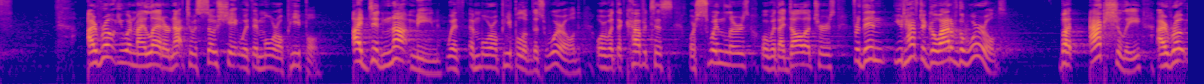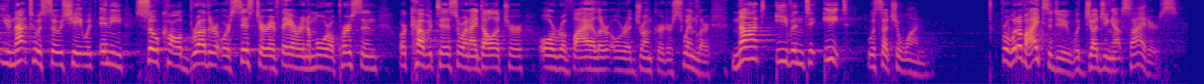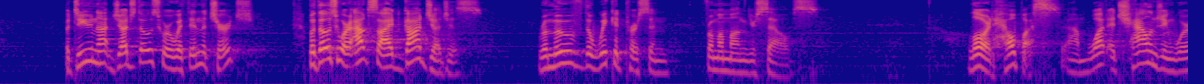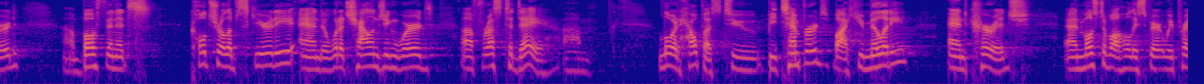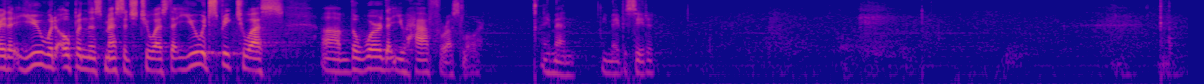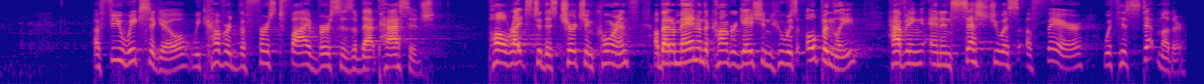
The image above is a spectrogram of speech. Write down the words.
I wrote you in my letter not to associate with immoral people. I did not mean with immoral people of this world, or with the covetous, or swindlers, or with idolaters, for then you'd have to go out of the world. But actually, I wrote you not to associate with any so called brother or sister if they are an immoral person, or covetous, or an idolater, or reviler, or a drunkard, or swindler. Not even to eat with such a one. For what have I to do with judging outsiders? But do you not judge those who are within the church? But those who are outside, God judges. Remove the wicked person from among yourselves. Lord, help us. Um, what a challenging word, uh, both in its cultural obscurity and uh, what a challenging word uh, for us today. Um, Lord, help us to be tempered by humility and courage. And most of all, Holy Spirit, we pray that you would open this message to us, that you would speak to us um, the word that you have for us, Lord. Amen. You may be seated. A few weeks ago, we covered the first five verses of that passage. Paul writes to this church in Corinth about a man in the congregation who was openly having an incestuous affair with his stepmother.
